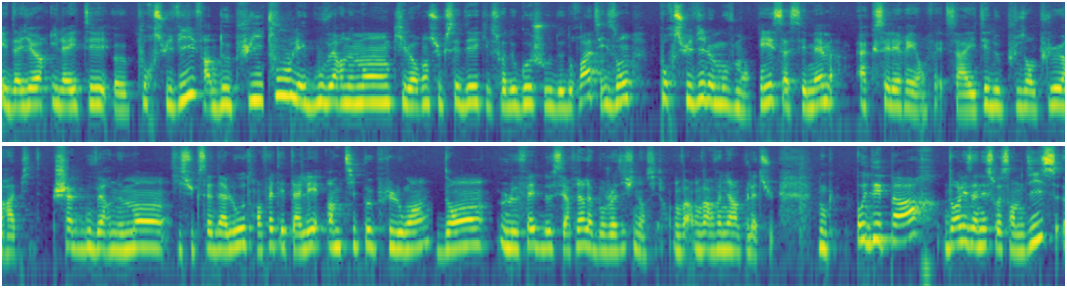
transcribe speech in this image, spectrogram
Et d'ailleurs, il a été euh, poursuivi, enfin depuis tous les gouvernements qui leur ont succédé, qu'ils soient de gauche ou de droite, ils ont poursuivi le mouvement. Et ça s'est même accéléré en fait, ça a été de plus en plus rapide. Chaque gouvernement qui succède à l'autre en fait est allé un petit peu plus loin dans le fait de servir la bourgeoisie financière. On va, on va revenir un peu là-dessus. Donc au départ, dans les années 70,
